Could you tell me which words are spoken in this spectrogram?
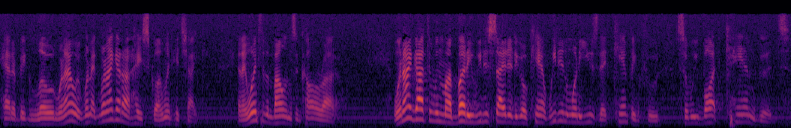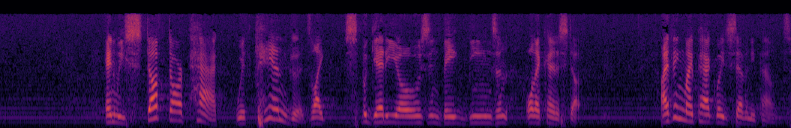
Had a big load. When I, when I, when I got out of high school, I went hitchhiking. And I went to the mountains in Colorado. When I got there with my buddy, we decided to go camp. We didn't want to use that camping food, so we bought canned goods. And we stuffed our pack with canned goods, like SpaghettiOs and baked beans and all that kind of stuff. I think my pack weighed 70 pounds.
